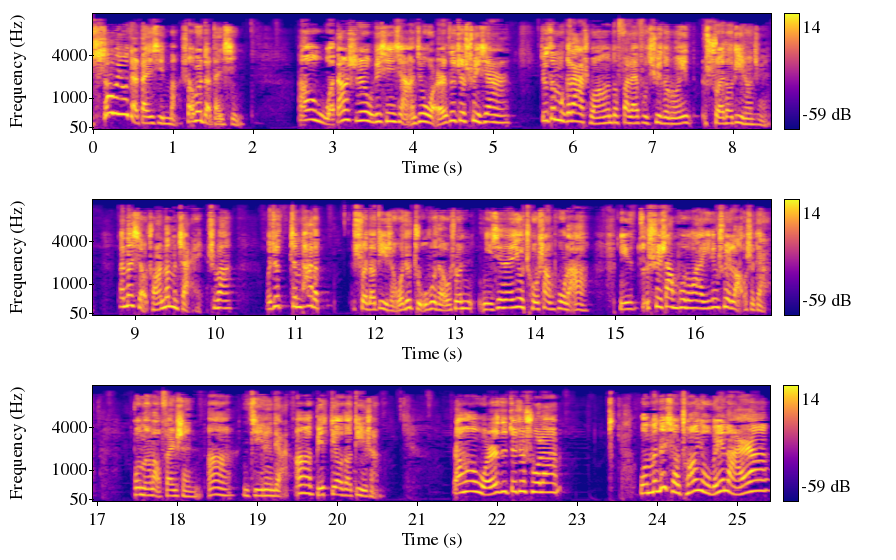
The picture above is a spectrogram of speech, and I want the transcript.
稍微有点担心吧，稍微有点担心。啊，我当时我就心想，就我儿子这睡相。就这么个大床，都翻来覆去的，容易摔到地上去。但那小床那么窄，是吧？我就真怕他摔到地上，我就嘱咐他，我说：“你现在又抽上铺了啊！你睡上铺的话，一定睡老实点，不能老翻身啊！你机灵点啊，别掉到地上。”然后我儿子这就说了：“我们的小床有围栏啊。”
